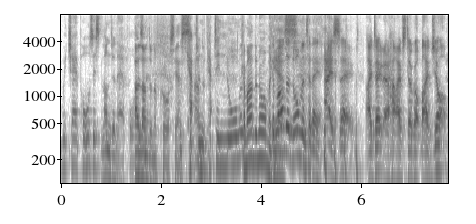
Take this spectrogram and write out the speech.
which airport is this? London Airport. Oh, London, it? of course, yes. With Captain London. Captain Norman. Commander Norman, Commander yes. Norman today. I say, I don't know how I've still got my job.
